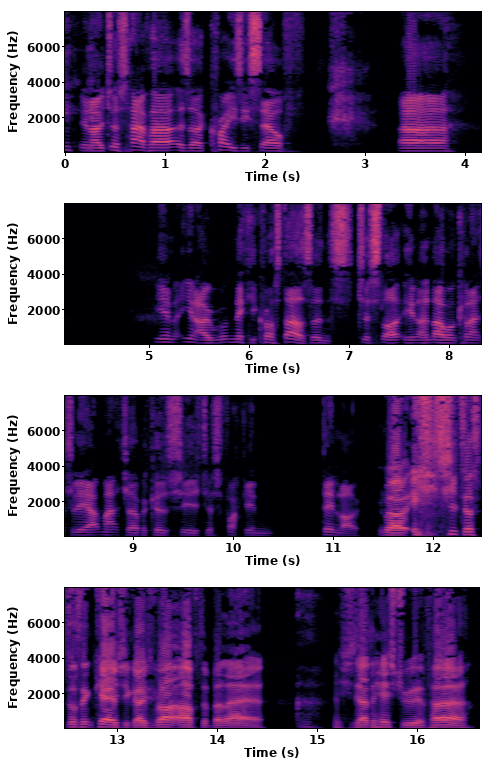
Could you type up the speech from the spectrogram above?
you know, just have her as a crazy self. Uh, you know, you know what Nikki Cross does, and it's just like you know, no one can actually outmatch her because she's just fucking Dinlow. Well, she just doesn't care. She goes right after Belair, and she's had a history with her.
